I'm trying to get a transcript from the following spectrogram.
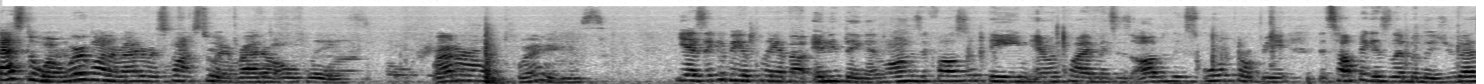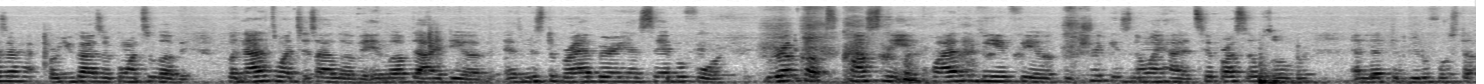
That's the one. We're going to write a response to it and write our own plays. Write our own plays. Yes, it could be a play about anything as long as it follows the theme and requirements. It's obviously school appropriate. The topic is limitless. You guys are or you guys are going to love it, but not as much as I love it and love the idea of it. As Mr. Bradbury has said before, we are cups constantly and quietly being filled. The trick is knowing how to tip ourselves over and let the beautiful stuff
